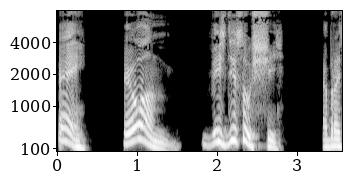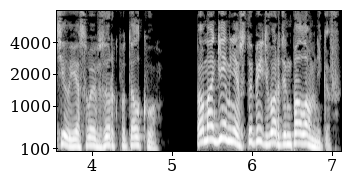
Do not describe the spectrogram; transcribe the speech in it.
Эй, Эон, вездесущий!» Обратил я свой взор к потолку. «Помоги мне вступить в Орден Паломников!»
